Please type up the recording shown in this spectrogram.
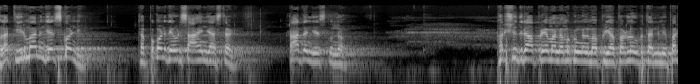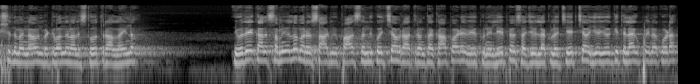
అలా తీర్మానం చేసుకోండి. తప్పకుండా దేవుడు సహాయం చేస్తాడు. ప్రార్థన చేసుకుందాం. పరిశుద్ధుడా ప్రేమ నమ్మకం గల మా ప్రియ పరలోకపు తండ్రి మీ పరిశుద్ధమైన నామని బట్టి వందనాలు స్తోత్రాలైనా ఈ ఉదయకాల సమయంలో మరోసారి మీ పాస్ అందుకు వచ్చావు రాత్రి అంతా కాపాడే వేకుని లేపావు సజీవ లెక్కలో చేర్చావు ఏ యోగ్యత లేకపోయినా కూడా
